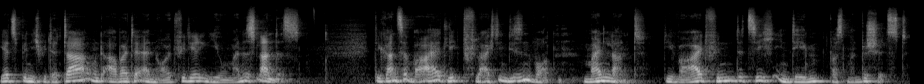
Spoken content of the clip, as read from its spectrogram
Jetzt bin ich wieder da und arbeite erneut für die Regierung meines Landes. Die ganze Wahrheit liegt vielleicht in diesen Worten. Mein Land, Die Wahrheit findet sich in dem, was man beschützt.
